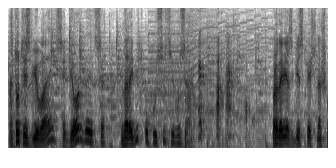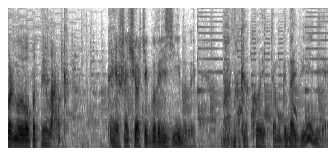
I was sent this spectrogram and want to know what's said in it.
А тот избивается, дергается, норовит укусить его за руку. Продавец беспечно швырнул его под прилавок. Конечно, чертик был резиновый, но на какое-то мгновение...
